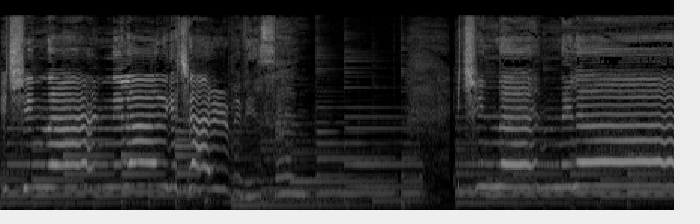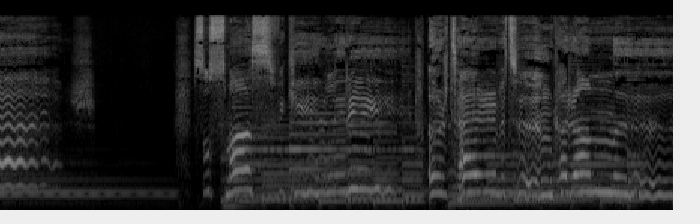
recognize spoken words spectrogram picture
İçinden neler geçer İçinden neler? Susmaz fikirleri Örter bütün karanlığı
